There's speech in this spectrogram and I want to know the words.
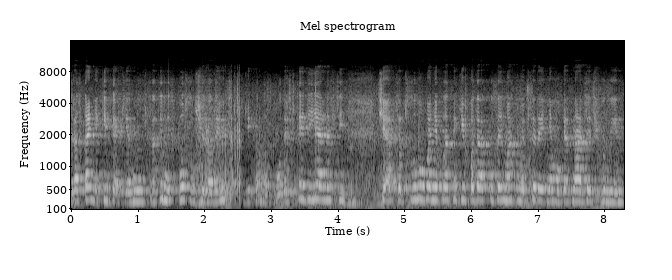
зростання кількості адміністративних послуг, що надаються суб'єктам господарської діяльності, час обслуговування платників податку займатиме в середньому 15 хвилин,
